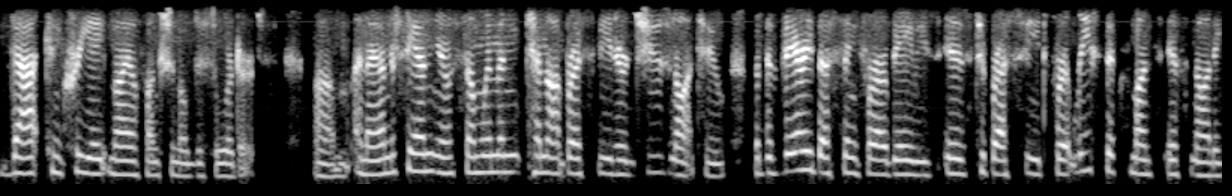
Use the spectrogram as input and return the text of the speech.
that can create myofunctional disorders. Um, and I understand, you know, some women cannot breastfeed or choose not to, but the very best thing for our babies is to breastfeed for at least six months, if not a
